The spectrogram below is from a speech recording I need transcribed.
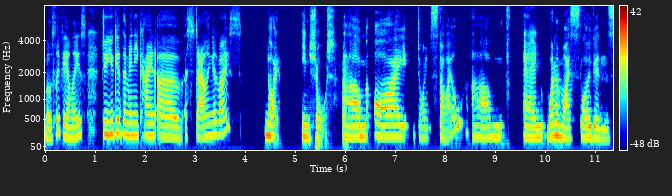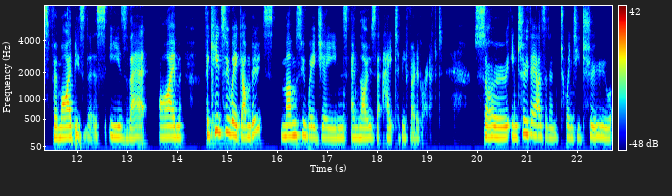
mostly families, do you give them any kind of styling advice? No, in short. Um, I don't style. Um, and one of my slogans for my business is that I'm for kids who wear gumboots, mums who wear jeans, and those that hate to be photographed. So in 2022,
